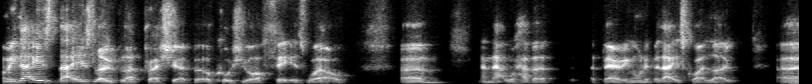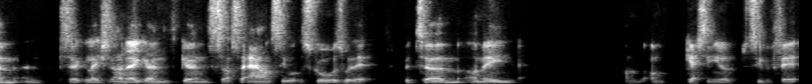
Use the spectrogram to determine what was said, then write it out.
I mean, that is that is low blood pressure, but of course you are fit as well, um, and that will have a, a, bearing on it. But that is quite low, um, mm. and circulation. I don't know. Go and go and suss it out, and see what the score is with it. But um, I mean, I'm, I'm guessing you're super fit.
